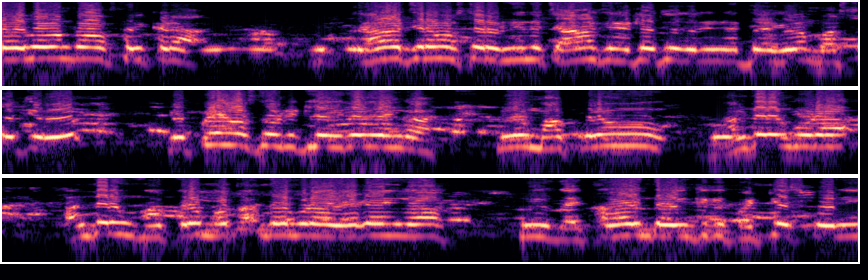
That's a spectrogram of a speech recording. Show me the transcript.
వైభవంగా వస్తారు ఇక్కడ. చాలా జనం వస్తారు. నిన్న చాలా జనం ఎట్లా చూసారు మస్తు వచ్చారు. ఎప్పుడైనా వస్తారు ఇట్లా ఇదే విధంగా. మేము మా కులం అందరం కూడా అందరం మా కులం మొత్తం అందరం కూడా ఏకంగా మీ తల ఇంత ఇంటికి పట్టేసుకొని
